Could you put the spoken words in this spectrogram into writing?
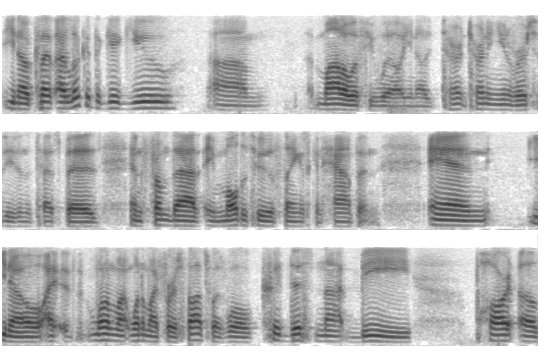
you know cause I, I look at the Gig.U um model, if you will. You know, turn, turning universities into test beds, and from that, a multitude of things can happen. And you know, I, one of my one of my first thoughts was, well, could this not be part of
